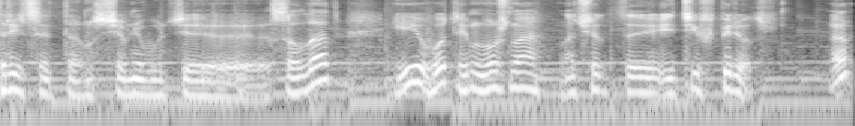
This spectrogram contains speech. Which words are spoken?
30 там с чем-нибудь э, солдат, и вот им нужно, значит, э, идти вперед. Да?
